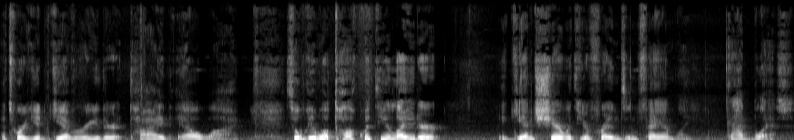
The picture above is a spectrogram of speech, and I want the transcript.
That's where you'd give, or either at Tithe LY. So we will talk with you later. Again, share with your friends and family. God bless.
